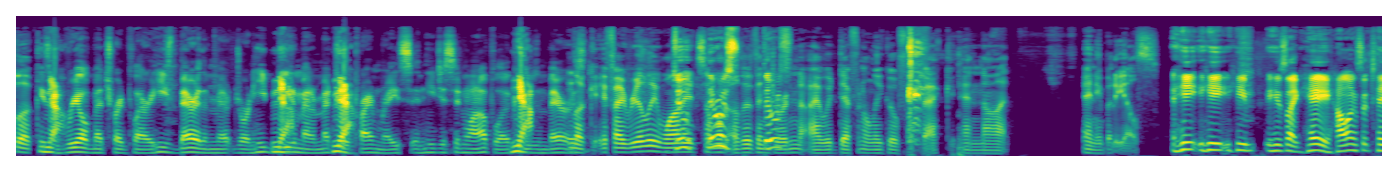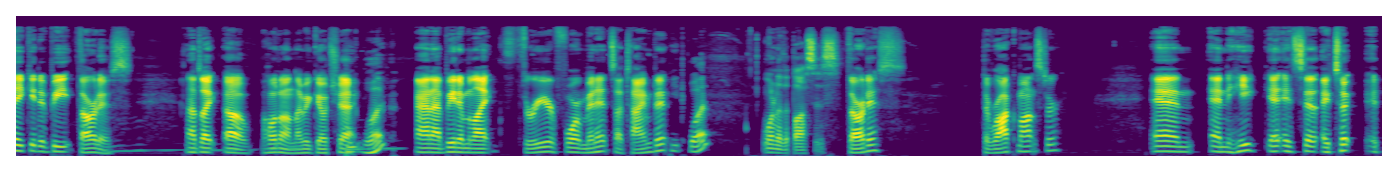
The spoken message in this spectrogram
look, he's No. a real Metroid player. He's better than Jordan. He beat No. him at a Metroid No. Prime race, and he just didn't want to upload because No. he was embarrassed. look. If I really wanted there someone was- other than there was- Jordan, I would definitely go for Beck and not anybody else. he he he he's like, hey, how long does it take you to beat Thardus? I was like, oh, hold on, let me go check. Beat what? And I beat him in like three or four minutes. I timed it. Beat what? One of the bosses. Thardus, the rock monster, and and he it, it said it took it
